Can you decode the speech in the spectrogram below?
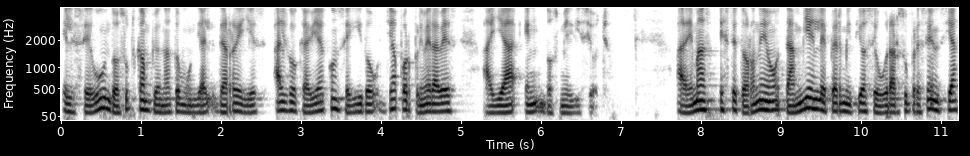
el segundo subcampeonato mundial de Reyes, algo que había conseguido ya por primera vez allá en 2018. Además, este torneo también le permitió asegurar su presencia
